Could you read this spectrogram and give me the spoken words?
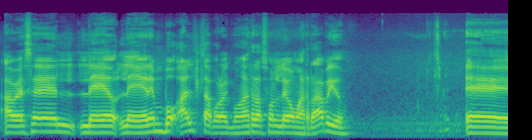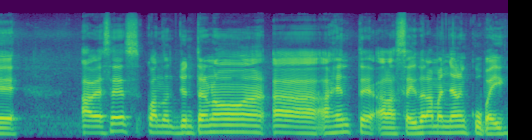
A veces leo- leer en voz alta, por alguna razón leo más rápido. Eh, a veces cuando yo entreno a, a- a gente a las 6 de la mañana en Coupey,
